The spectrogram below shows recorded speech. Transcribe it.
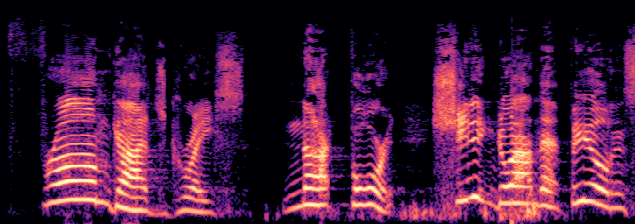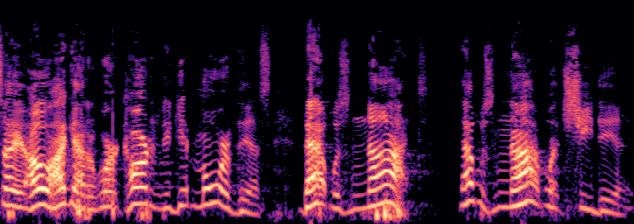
from God's grace, not for it. She didn't go out in that field and say, Oh, I got to work harder to get more of this. That was not. That was not what she did.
